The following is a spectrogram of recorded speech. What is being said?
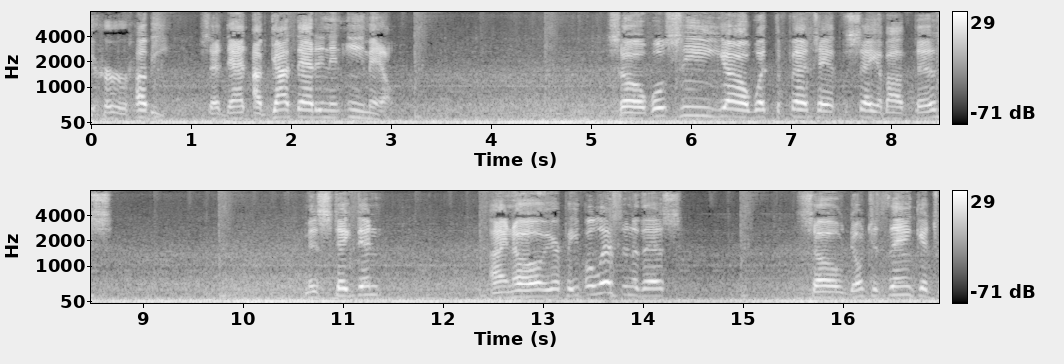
her hubby said that. I've got that in an email. So we'll see uh, what the feds have to say about this. Ms. Stigdon, I know your people listen to this. So don't you think it's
